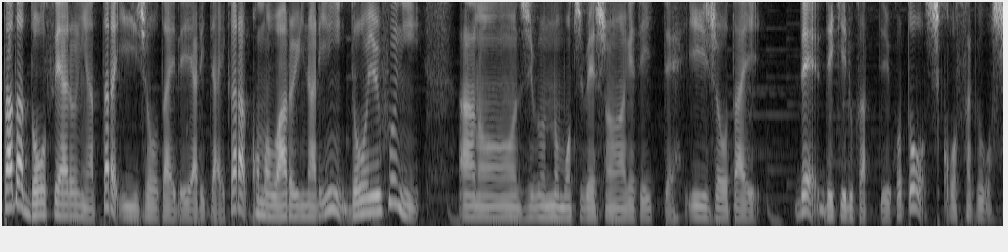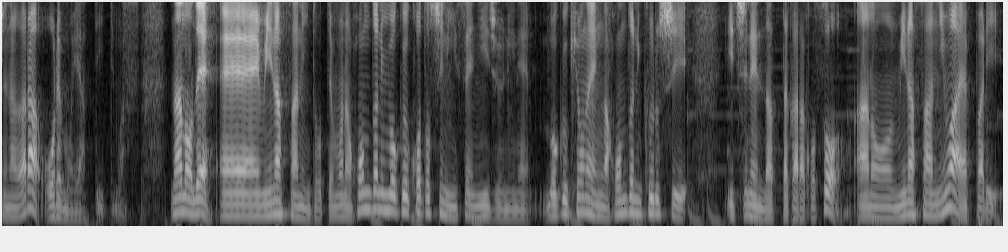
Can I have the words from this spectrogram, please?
ただどうせやるんやったらいい状態でやりたいから、この悪いなりにどういうふうに、あのー、自分のモチベーションを上げていって、いい状態でできるかっていうことを試行錯誤しながら俺もやっていってます。なので、えー、皆さんにとってもね、本当に僕今年2022年、僕去年が本当に苦しい1年だったからこそ、あのー、皆さんにはやっぱり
